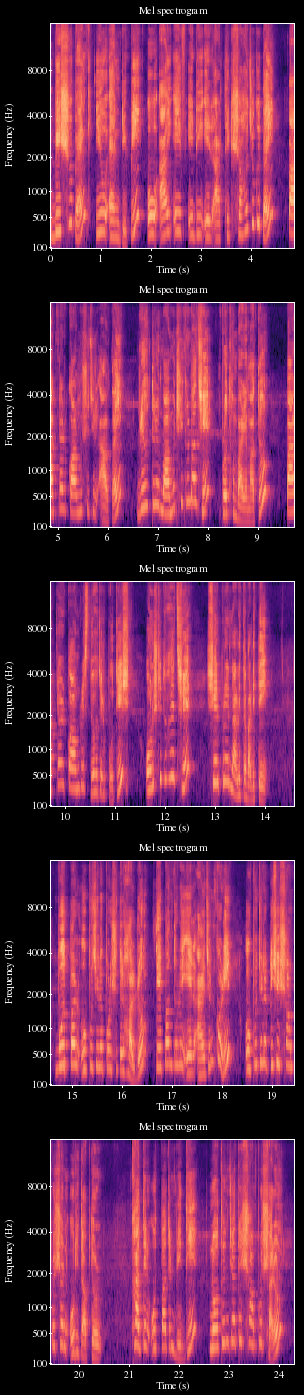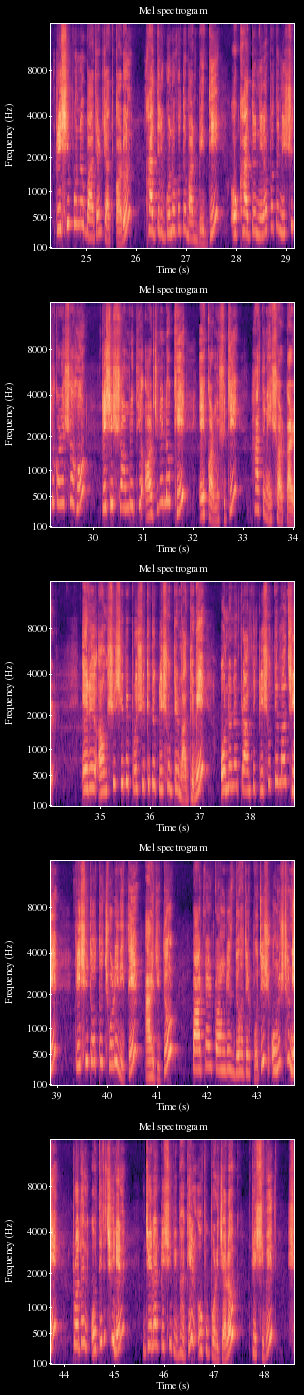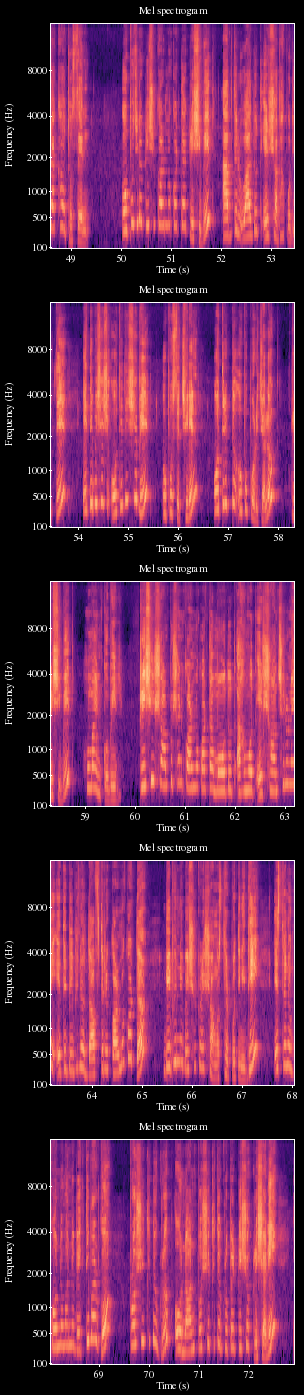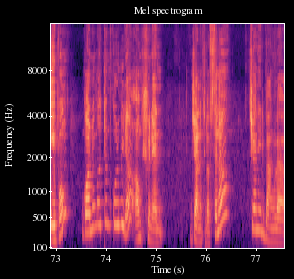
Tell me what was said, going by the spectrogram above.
বিশ্বব্যাংক ইউএনডিপি ও আইএফএডি এর আর্থিক সহযোগিতায় পার্টনার কর্মসূচির আওতায় বৃহত্তর ময়মনসিংহের মাঝে প্রথমবারের মতো পার্টনার কংগ্রেস দু হাজার পঁচিশ অনুষ্ঠিত হয়েছে শেরপুরের নালিতাবাড়িতে। বুধবার উপজেলা পরিষদের হলরুম তেপান্তরে এর আয়োজন করে উপজেলা কৃষি সম্প্রসারণ অধিদপ্তর। খাদ্যের উৎপাদন বৃদ্ধি, নতুন জাতের সম্প্রসারণ, কৃষিপণ্য বাজারজাতকরণ খাদ্যের গুণগত মান বৃদ্ধি ও খাদ্য নিরাপত্তা নিশ্চিত করা সহ কৃষি সমৃদ্ধি অর্জনের লক্ষ্যে এই কর্মসূচি হাতে নেয় সরকার। এর অংশ হিসেবে প্রশিক্ষিত কৃষকদের মাধ্যমে অন্যান্য প্রান্তিক কৃষকদের মাঝে কৃষি তথ্য ছড়িয়ে দিতে আয়োজিত পার্টনার কংগ্রেস দু হাজার পঁচিশ অনুষ্ঠানে প্রধান অতিথি ছিলেন জেলা কৃষি বিভাগের উপপরিচালক কৃষিবিদ শাখাউত হোসেন। উপজেলা কৃষি কর্মকর্তা কৃষিবিদ আব্দুল ওয়াদুদ এর সভাপতিত্বে এতে বিশেষ অতিথি হিসেবে উপস্থিত ছিলেন অতিরিক্ত উপপরিচালক কৃষিবিদ হুমায়ুন কবির। কৃষি সম্প্রসারণ কর্মকর্তা মওদুদ আহমদ এর সঞ্চালনায় এতে বিভিন্ন দফতরের কর্মকর্তা, বিভিন্ন বেসরকারি সংস্থার প্রতিনিধি, স্থানীয় গণ্যমান্য ব্যক্তিবর্গ, প্রশিক্ষিত গ্রুপ ও নন প্রশিক্ষিত গ্রুপের কৃষক কৃষানি এবং গণমাধ্যম কর্মীরা অংশ নেন। জানাতুল আফসানা, চ্যানেল বাংলা।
